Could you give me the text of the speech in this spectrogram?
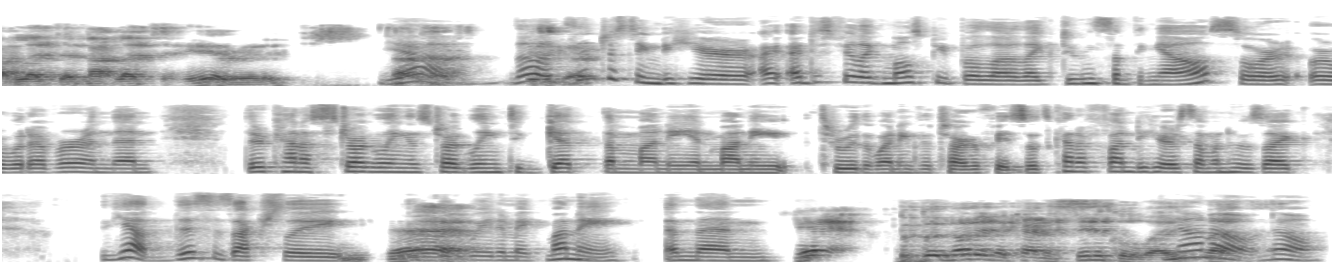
that led and that led to here, really. Yeah. No, it's interesting to hear. I, I just feel like most people are like doing something else or or whatever, and then they're kind of struggling and struggling to get the money and money through the wedding photography. So it's kind of fun to hear someone who's like, yeah, this is actually a good way to make money. And then but, but not in a kind of cynical way. no, like- no, no.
